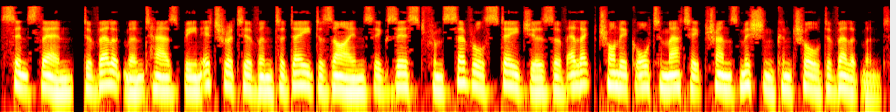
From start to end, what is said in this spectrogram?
Since then, development has been iterative and today designs exist from several stages of electronic automatic transmission control development.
